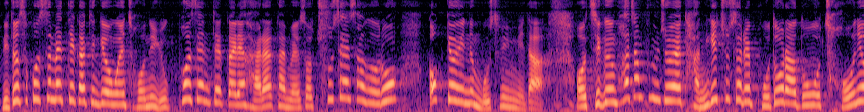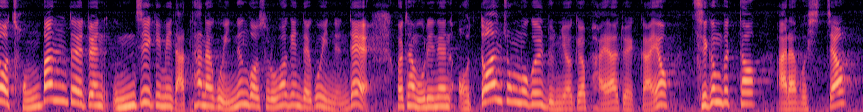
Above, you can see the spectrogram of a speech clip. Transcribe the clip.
리더스 코스메틱 같은 경우에 전일 6%가량 하락하면서 추세상으로 꺾여 있는 모습입니다. 어, 지금 화장품주의 단기 추세를 보더라도 전혀 정반대된 움직임이 나타나고 있는 것으로 확인되고 있는데 그렇다면 우리는 어떠한 종목을 눈여겨봐야 될까요? 지금부터 알아보시죠.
